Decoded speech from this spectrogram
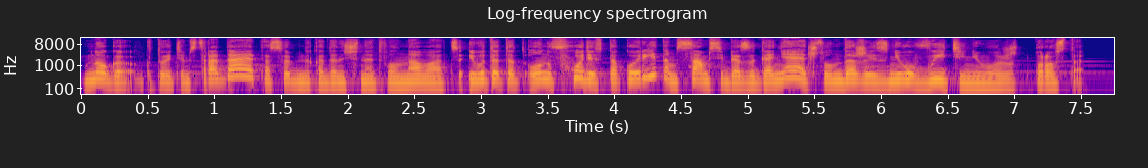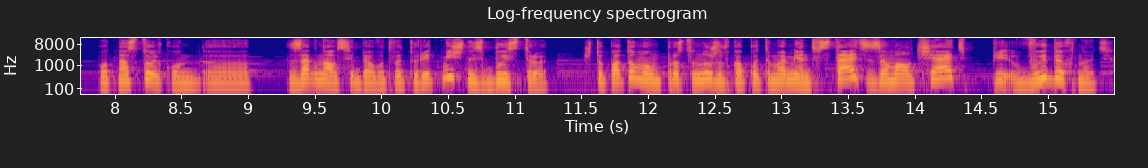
Много кто этим страдает, особенно когда начинает волноваться. И вот этот, он входит в такой ритм, сам себя загоняет, что он даже из него выйти не может просто. Вот настолько он э, загнал себя вот в эту ритмичность быструю, что потом ему просто нужно в какой-то момент встать, замолчать, выдохнуть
